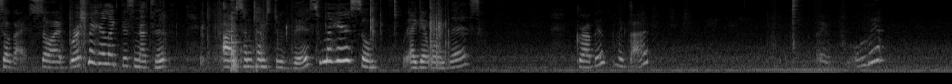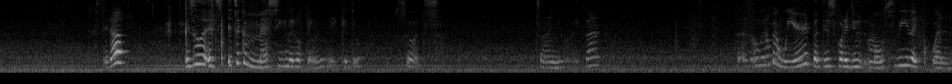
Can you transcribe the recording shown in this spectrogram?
So guys, so I brush my hair like this and that's it. I sometimes do this with my hair, so I get one of this. Grab it like that. I roll it. Twist it up. It's, a, it's, it's like a messy little thing that you could do. So it's, so then you go like that. That's a little bit weird, but this is what I do mostly, like when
